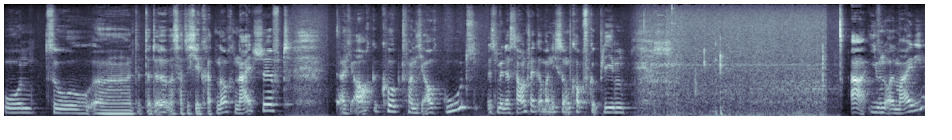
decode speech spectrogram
Und zu, äh, was hatte ich hier gerade noch? Night Shift. Habe ich auch geguckt, fand ich auch gut. Ist mir der Soundtrack aber nicht so im Kopf geblieben. Ah, Even Almighty.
